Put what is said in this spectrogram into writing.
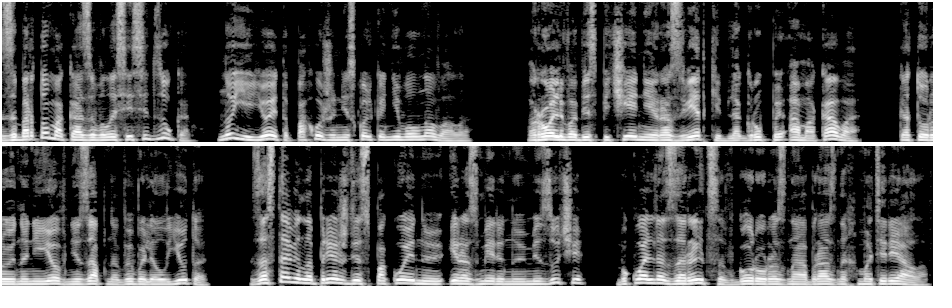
За бортом оказывалась и Сидзука, но ее это, похоже, нисколько не волновало. Роль в обеспечении разведки для группы Амакава, которую на нее внезапно вывалил Юта, заставила прежде спокойную и размеренную Мизучи буквально зарыться в гору разнообразных материалов,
